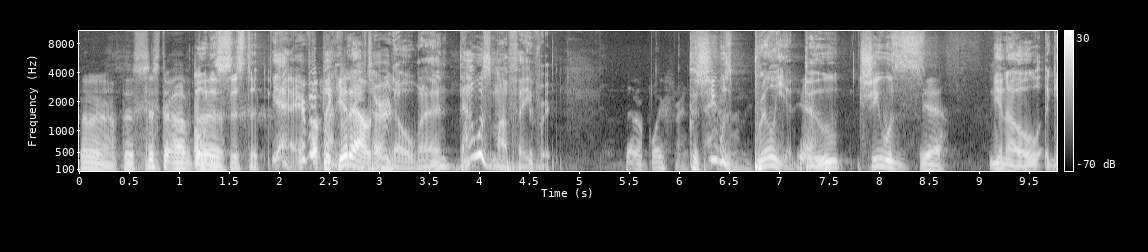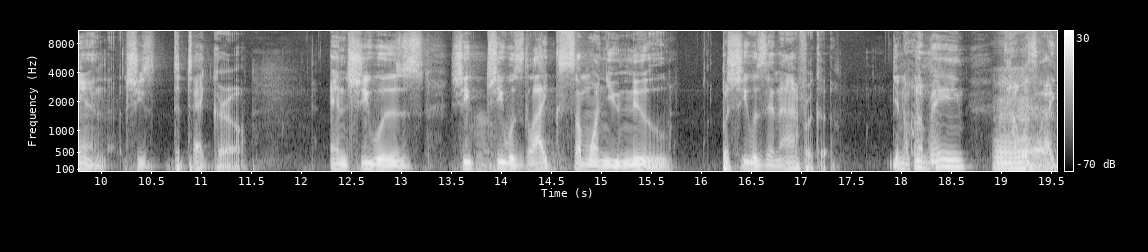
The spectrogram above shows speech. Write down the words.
No, no, no. The sister of oh, the, Oh, the sister. Yeah, everybody Get loved Out. her though, man. That was my favorite that her boyfriend. because she was brilliant, Yeah. dude. She was, Yeah. you know, again, she's the tech girl, and she was she she was like someone you knew, but she was in Africa. You know what I mean? And I was like,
